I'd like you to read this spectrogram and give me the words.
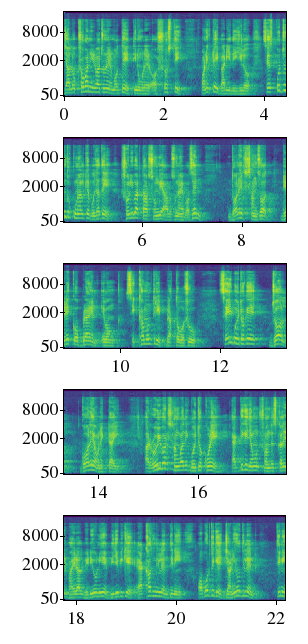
যা লোকসভা নির্বাচনের মধ্যে তৃণমূলের অস্বস্তি অনেকটাই বাড়িয়ে দিয়েছিল। শেষ পর্যন্ত কুণালকে বোঝাতে শনিবার তার সঙ্গে আলোচনায় বসেন দলের সাংসদ ডেরেক ওব্রায়েন এবং শিক্ষামন্ত্রী ব্রাত্য বসু। সেই বৈঠকে জল গলে অনেকটাই। আর রবিবার সাংবাদিক বৈঠক করে একদিকে যেমন সন্দেশকালীর ভাইরাল ভিডিও নিয়ে বিজেপিকে একহাত নিলেন তিনি, অপরদিকে জানিয়েও দিলেন তিনি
